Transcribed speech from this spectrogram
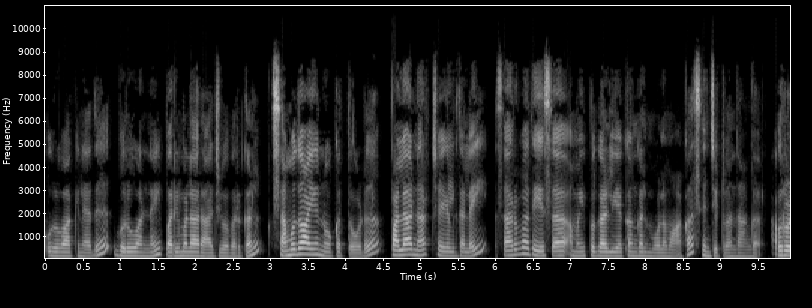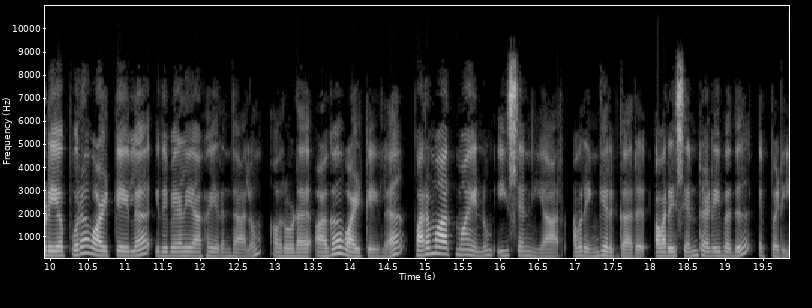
உருவாக்கினது குரு அன்னை பரிமலா ராஜு அவர்கள். சமுதாய நோக்கத்தோடு பல நற்செயல்களை சர்வதேச அமைப்புகள் இயக்கங்கள் மூலமாக செஞ்சுட்டு வந்தாங்க. அவருடைய புற வாழ்க்கையில இது வேலையாக இருந்தாலும் அவரோட அக வாழ்க்கையில பரமாத்மா என்னும் ஈசன் யார்? அவர் எங்க இருக்காரு? அவரை சென்றடைவது எப்படி?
